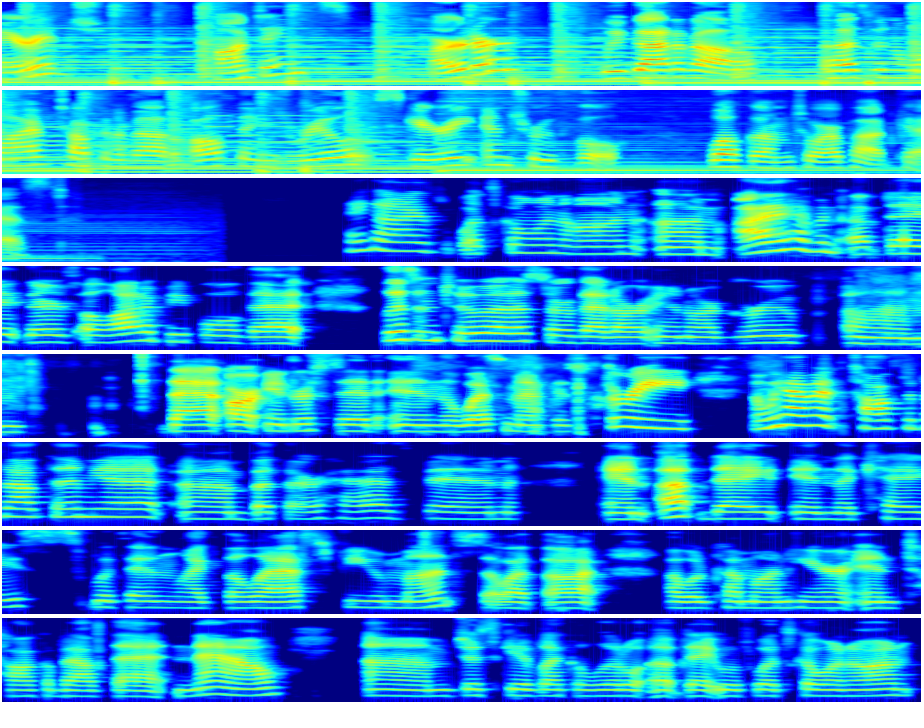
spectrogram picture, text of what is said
marriage, hauntings, murder. We've got it all. A husband and wife talking about all things real, scary, and truthful. Welcome to our podcast. Hey guys, what's going on? Um, I have an update. There's a lot of people that listen to us or that are in our group um, that are interested in the West Memphis Three, and we haven't talked about them yet. Um, but there has been an update in the case within like the last few months. So I thought I would come on here and talk about that now. Um, just give like a little update with what's going on.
